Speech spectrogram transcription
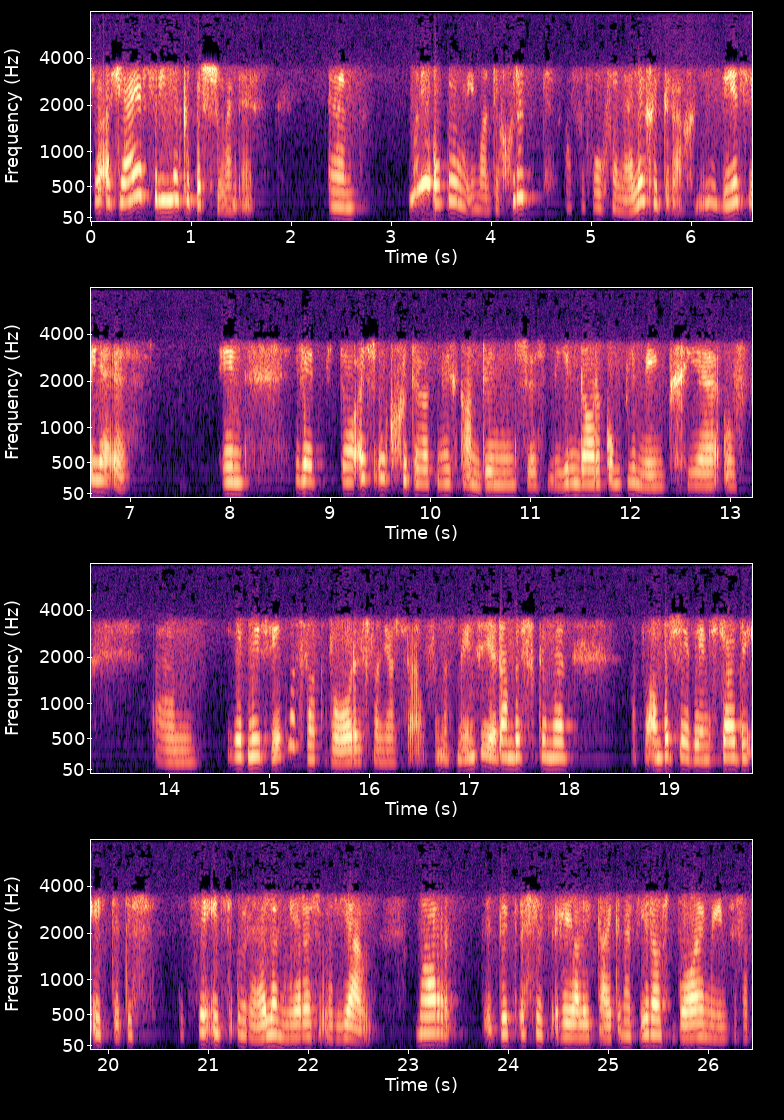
So as jy 'n vriendelike persoon is, ehm um, moet jy ophou om iemand te groet as gevolg van hulle gedrag, nie weet wie jy is. En jy weet daar is ook goeie wat mens kan doen soos hier en daar 'n kompliment gee of ehm um, jy weet mens weet mos wat waar is van jouself en as mense jou dan beskinder, as amper sê wens sou dit dit is dit sê iets oor hulle meer as oor jou. Maar dit is 'n realiteit en ek weet daar's baie mense wat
